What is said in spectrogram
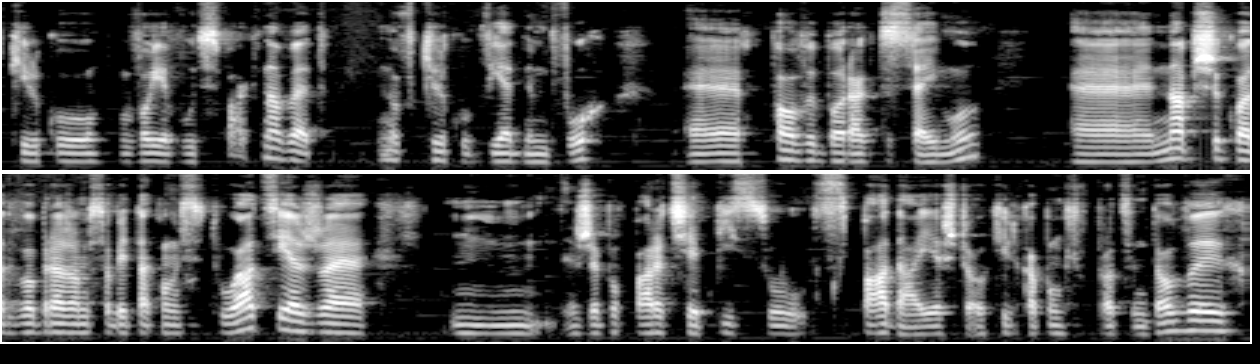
w kilku województwach, nawet no w kilku, w jednym, dwóch, e, po wyborach do Sejmu. E, na przykład wyobrażam sobie taką sytuację, że że poparcie PiSu spada jeszcze o kilka punktów procentowych.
